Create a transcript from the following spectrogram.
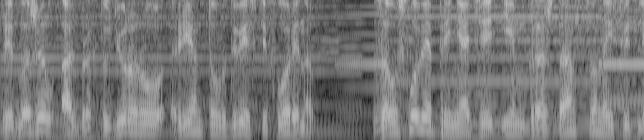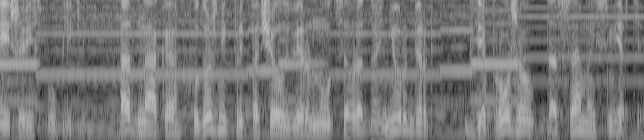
предложил Альбрехту Дюреру ренту в 200 флоринов за условие принятия им гражданства наисветлейшей республики. Однако художник предпочел вернуться в родной Нюрнберг, где прожил до самой смерти.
